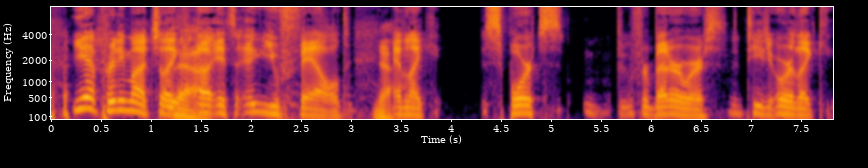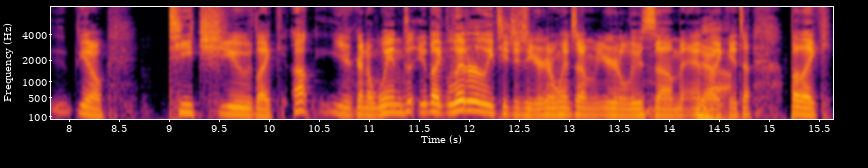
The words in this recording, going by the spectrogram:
yeah, pretty much like Yeah. uh, it's uh, you failed, Yeah. and like sports, for better or worse, teach or like you know teach you like oh you're gonna win like literally teaches you you're gonna win some you're gonna lose some and Yeah. like it's a but like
